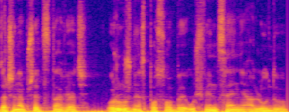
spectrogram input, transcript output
zaczyna przedstawiać różne sposoby uświęcenia ludu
